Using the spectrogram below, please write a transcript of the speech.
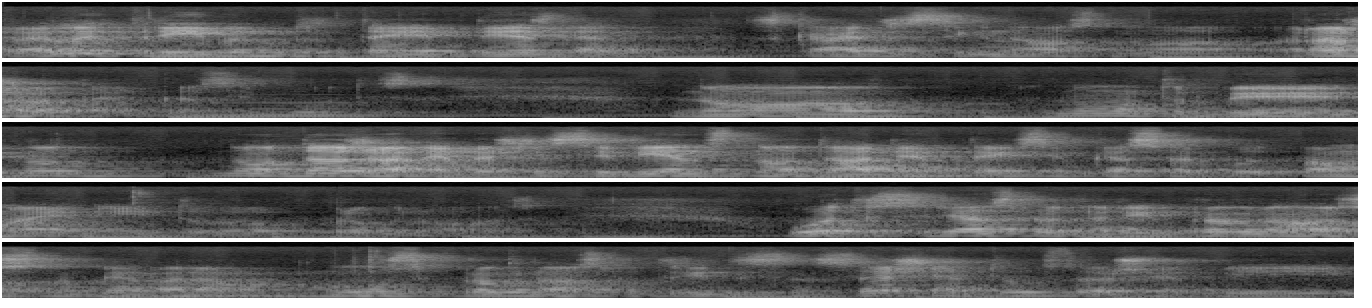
vai elektrība. Nu, tad ir diezgan skaidrs signāls no ražotājiem, kas ir būtisks. No, nu, tur bija nu, no dažādiem, bet šis ir viens no tādiem, teiksim, kas varbūt pamainīja to prognozi. Otrs ir jāsaprot arī prognozes, nu, piemēram, mūsu prognozes par 36,000 bija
